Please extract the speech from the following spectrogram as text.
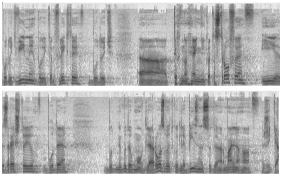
Будуть війни, будуть конфлікти, будуть техногенні катастрофи, і, зрештою, буде, не буде умов для розвитку, для бізнесу, для нормального життя.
